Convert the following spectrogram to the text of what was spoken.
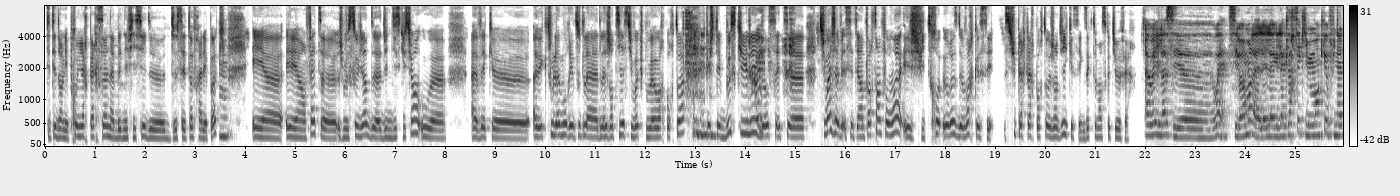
t'étais dans les premières personnes à bénéficier de, de cette offre à l'époque. Mm. Et, et en fait, je me souviens d'une discussion où avec avec tout l'amour et toute la, de la gentillesse, tu vois que je pouvais avoir pour toi, que je t'ai bousculé dans cette, tu vois, j'avais, c'était important pour moi et je suis trop heureuse de voir que c'est super clair pour toi aujourd'hui et que c'est exactement ce que tu veux faire. Ah oui, là c'est euh, ouais, c'est vraiment la, la, la, clarté qui me manquait au final.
